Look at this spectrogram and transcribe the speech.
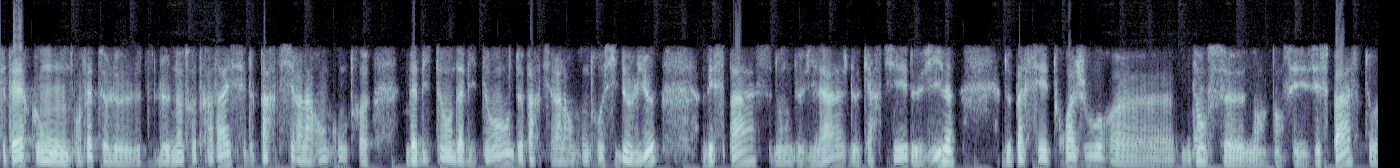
c'est-à-dire qu'en en fait, le, le, notre travail, c'est de partir à la rencontre d'habitants, d'habitants, de partir à la rencontre aussi de lieux, d'espaces, donc de villages, de quartiers, de villes, de passer trois jours euh, dans, ce, dans, dans, ces espaces, de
